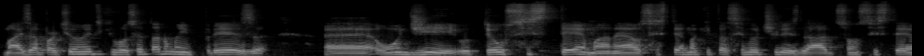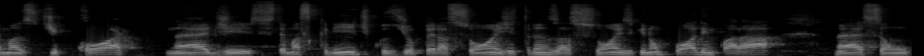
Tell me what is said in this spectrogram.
mas a partir do momento que você está numa empresa é, onde o teu sistema, né, o sistema que está sendo utilizado são sistemas de core, né, de sistemas críticos, de operações, de transações que não podem parar, né, são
